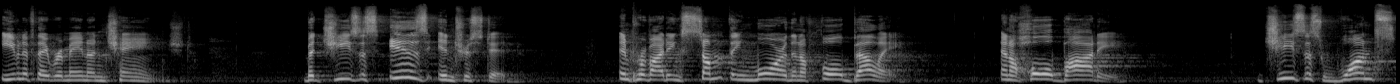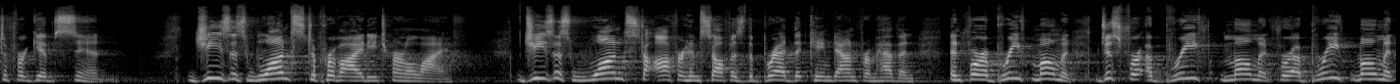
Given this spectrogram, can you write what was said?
even if they remain unchanged. But Jesus is interested in providing something more than a full belly and a whole body. Jesus wants to forgive sin. Jesus wants to provide eternal life. Jesus wants to offer himself as the bread that came down from heaven. And for a brief moment, just for a brief moment, for a brief moment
